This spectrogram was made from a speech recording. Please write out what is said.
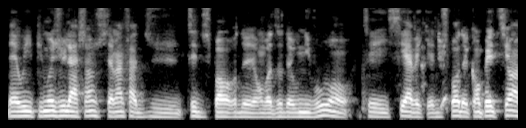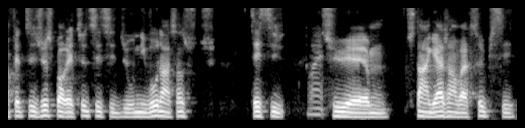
Ben oui, puis moi j'ai eu la chance justement de faire du, du sport de, on va dire, de haut niveau. On, ici, avec du sport de compétition, en fait, juste par études, c'est du haut niveau dans le sens où tu, si, tu, euh, tu t'engages envers ça, puis c'est,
